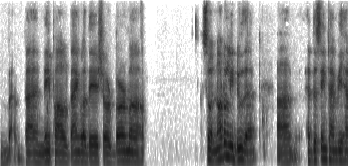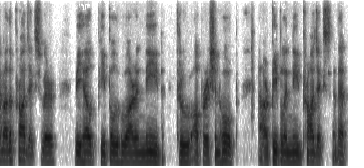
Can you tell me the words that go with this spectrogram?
nepal bangladesh or burma so not only do that, uh, at the same time, we have other projects where we help people who are in need through Operation Hope our people in need projects. And that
